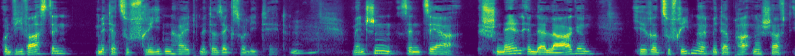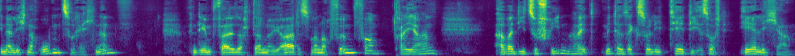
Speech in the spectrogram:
und wie war es denn mit der Zufriedenheit mit der Sexualität? Mhm. Menschen sind sehr schnell in der Lage, ihre Zufriedenheit mit der Partnerschaft innerlich nach oben zu rechnen. In dem Fall sagt er, na ja, das war noch fünf vor drei Jahren. Aber die Zufriedenheit mit der Sexualität, die ist oft ehrlicher.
